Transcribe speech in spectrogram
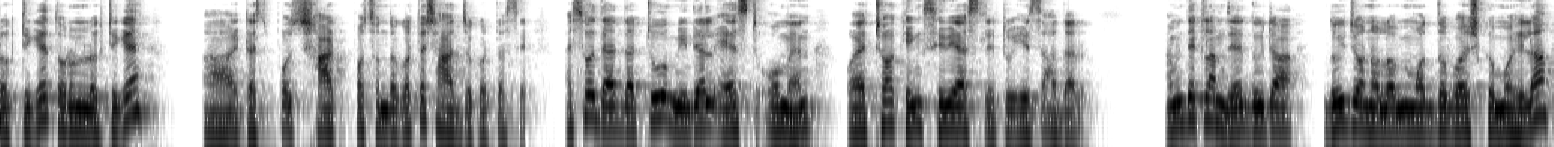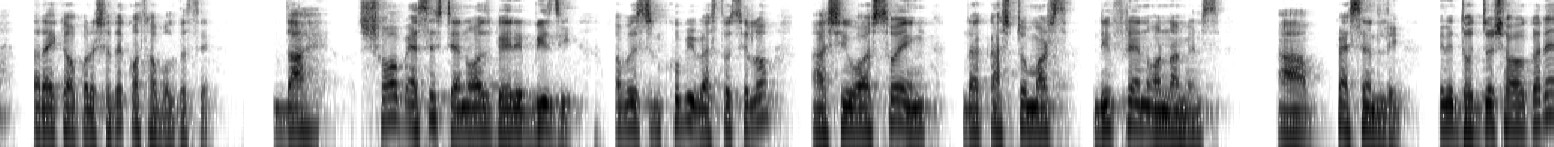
লোকটিকে, তরুণ লোকটিকে একটা শার্ট পছন্দ করতে সাহায্য করতেছে। I saw that the two middle aged women were talking seriously to each other আমি দেখলাম যে দুইটা, দুইজন হলো মধ্যবয়স্ক মহিলা, তারা একে অপরের সাথে কথা বলতেছে। The shop assistant was very busy assistant খুবই ব্যস্ত ছিল। She was showing the customers different ornaments patiently তিনি ধৈর্য সহকারে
